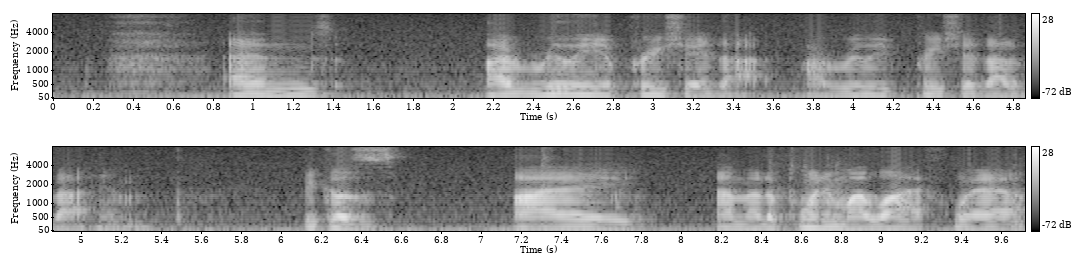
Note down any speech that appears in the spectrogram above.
and I really appreciate that. I really appreciate that about him because I am at a point in my life where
